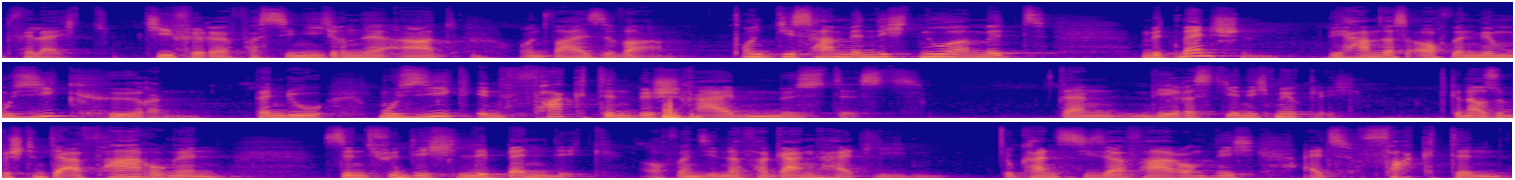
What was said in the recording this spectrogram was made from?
vielleicht tiefere, faszinierende Art und Weise wahr. Und dies haben wir nicht nur mit, mit Menschen. Wir haben das auch, wenn wir Musik hören. Wenn du Musik in Fakten beschreiben müsstest, dann wäre es dir nicht möglich. Genauso bestimmte Erfahrungen sind für dich lebendig, auch wenn sie in der Vergangenheit liegen. Du kannst diese Erfahrung nicht als Fakten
